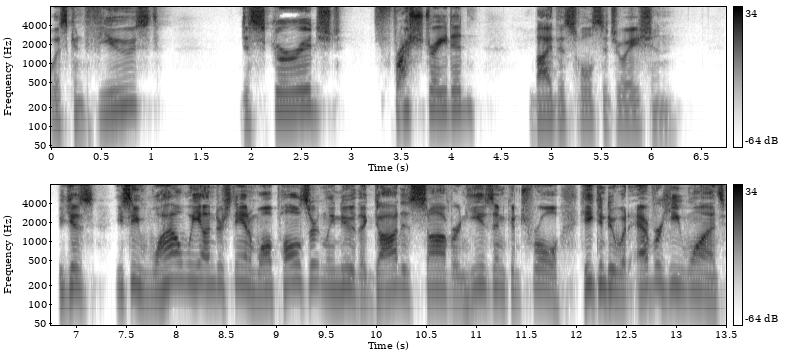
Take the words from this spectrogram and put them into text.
was confused, discouraged, frustrated by this whole situation. Because you see, while we understand, and while Paul certainly knew that God is sovereign, he is in control, he can do whatever he wants,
